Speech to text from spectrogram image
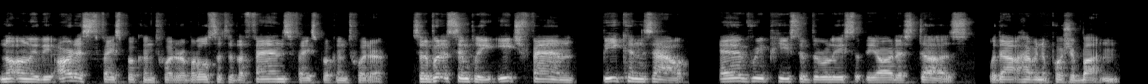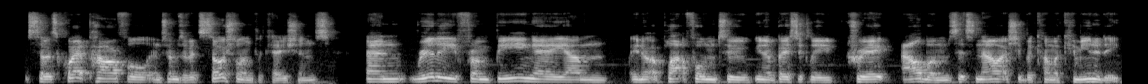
not only the artist's Facebook and Twitter, but also to the fans' Facebook and Twitter. So to put it simply, each fan beacons out every piece of the release that the artist does without having to push a button. So it's quite powerful in terms of its social implications and really from being a um, you know a platform to you know basically create albums it's now actually become a community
